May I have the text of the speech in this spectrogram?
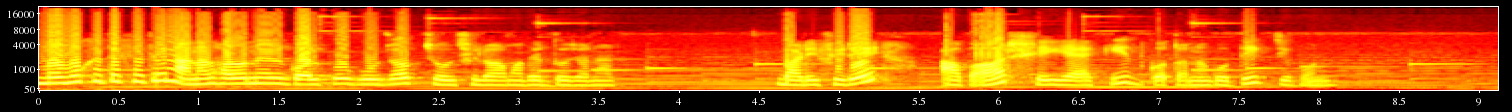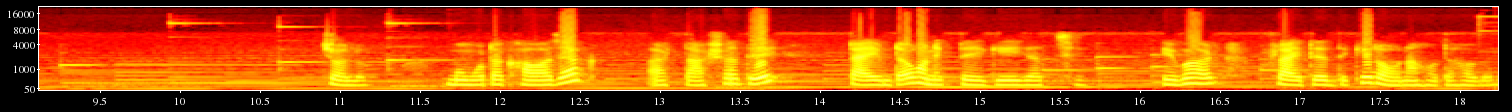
মোমো খেতে খেতে নানা ধরনের গল্প গুজব চলছিল আমাদের দুজনার। বাড়ি ফিরে আবার সেই একই গতানুগতিক জীবন। চলো, মোমোটা খাওয়া যাক আর তার সাথে টাইমটাও অনেকটা এগিয়ে যাচ্ছে। এবার ফ্লাইটের দিকে রওনা হতে হবে।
